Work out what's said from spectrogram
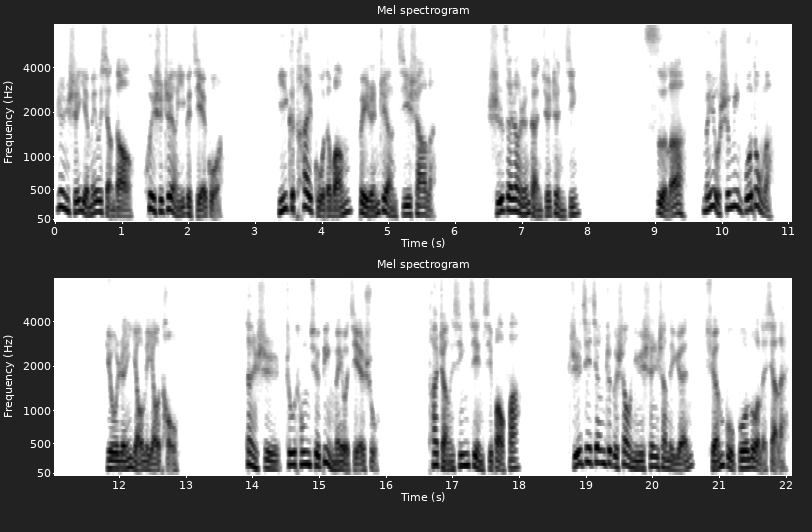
任谁也没有想到会是这样一个结果：一个太古的王被人这样击杀了，实在让人感觉震惊。死了，没有生命波动了。有人摇了摇头，但是周通却并没有结束。他掌心剑气爆发，直接将这个少女身上的元全部剥落了下来，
